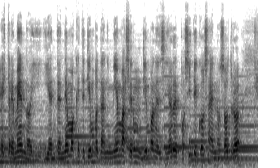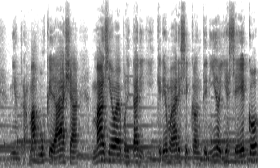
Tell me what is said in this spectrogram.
es tremendo y, entendemos que este tiempo también va a ser un tiempo donde el Señor deposite cosas en nosotros. Mientras más búsqueda haya, más el Señor va a depositar y, queremos dar ese contenido y ese eco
